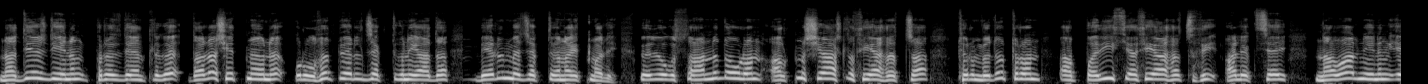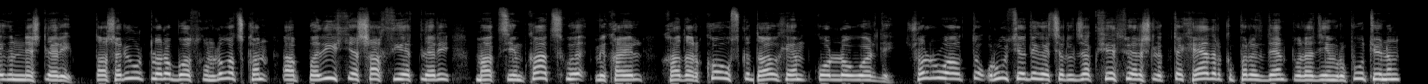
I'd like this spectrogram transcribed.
Nadeždiniň prezidentlige dalaş etmegine rugsat beriljekdigini ýa-da berilmejekdigini aýtmaly. Özbegistanda doglan altmyş ýaşly syýasatça türmede oturan oppozisiýa syýasatçysy Alekseý Nawalnynyň egindeşleri, Daşary ýurtlara bosgunlyga çykan oppozisiýa şahsyýetleri Maksim Kats we Mihail Hodorkowska dagy hem goldaw berdi. Şol bir wagtda, Russiýada geçiriljek ses berişlikde häzirki prezident Wladimir Putiniň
